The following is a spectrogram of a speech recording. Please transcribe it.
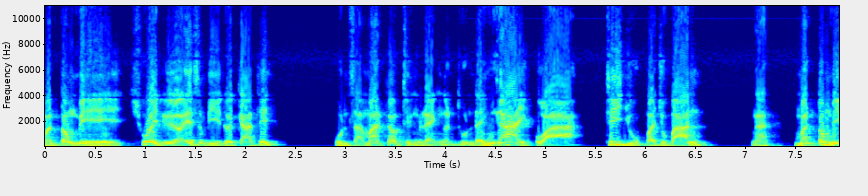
มันต้องมีช่วยเหลือ SMB โดยการที่คุณสามารถเข้าถึงแหล่งเงินทุนได้ง่ายกว่าที่อยู่ปัจจุบันนะมันต้องมี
